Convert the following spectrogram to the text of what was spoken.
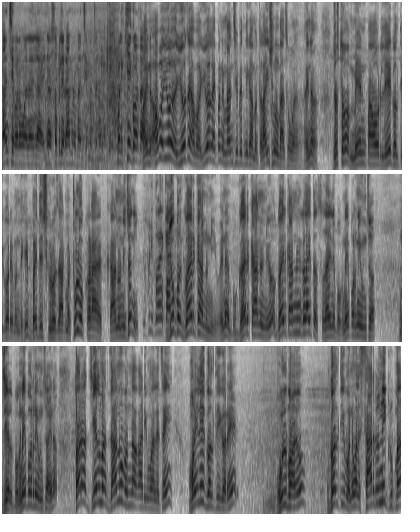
मान्छे भएर उहाँलाई होइन सबैले राम्रो मान्छे भन्छन् होला। उहाँले के गर्दा होइन अब यो यो चाहिँ अब योलाई पनि मान्छे बेच्ने काममा त लागिसक्नु भएको छ उहाँ होइन? जस्तो मेन पावरले गल्ती गर्यो भनेदेखि वैदेशिक रोजगारमा ठुलो कडा कानुनी छ नि। यो पनि गैर यो पनि गैर कानुनी हो होइन? गैर कानुनी हो। गैर कानुनीको लागि त सजाय नै भोग्नै पर्ने हुन्छ। जेल भोग्नै पर्ने हुन्छ होइन? तर जेलमा जानुभन्दा अगाडि उहाँले चाहिँ मैले गल्ती गरेँ भुल भयो गल्ती भन्यो उहाँले सार्वजनिक रूपमा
